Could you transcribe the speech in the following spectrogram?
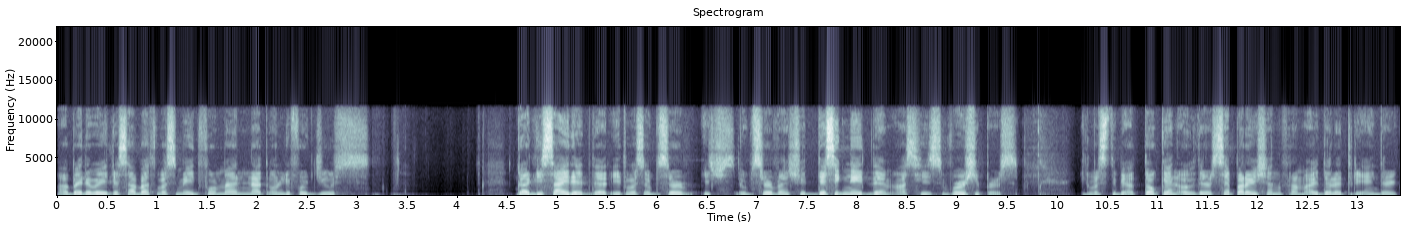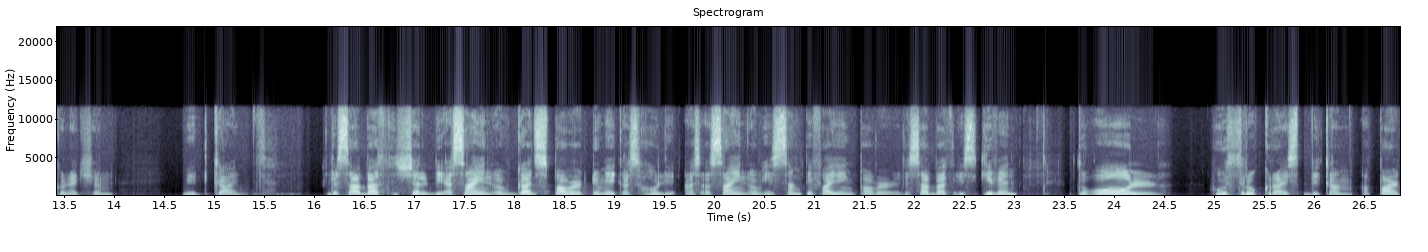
Uh, by the way, the Sabbath was made for man, not only for Jews. God decided that it was observed each observant should designate them as his worshippers. It was to be a token of their separation from idolatry and their connection with God. The Sabbath shall be a sign of God's power to make us holy. As a sign of his sanctifying power, the Sabbath is given to all who through Christ become a part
